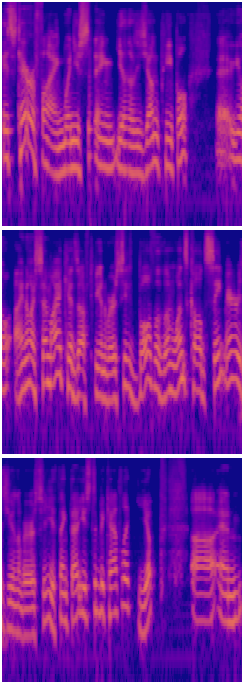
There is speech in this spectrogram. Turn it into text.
it's terrifying when you're seeing, you know, these young people, uh, you know, I know I send my kids off to universities, both of them. One's called St. Mary's University. You think that used to be Catholic? Yep. Uh, and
